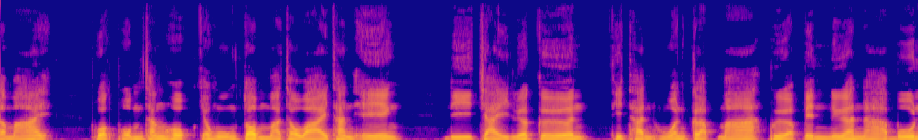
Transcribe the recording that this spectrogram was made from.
ลไม้ พวกผมทั้งหกจะหุงต้มมาถวายท่านเอง ดีใจเหลือเกิน ที่ท่านหวนกลับมาเพื่อเป็นเนื้อนาบุญ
